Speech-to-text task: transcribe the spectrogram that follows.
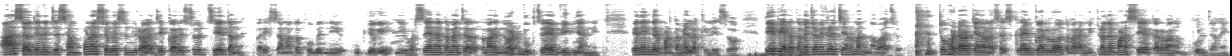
આ સૌથી જે સંપૂર્ણ સોલ્યુશન મિત્રો આજે કરીશું જે તમને પરીક્ષામાં તો ખૂબ જ ઉપયોગી નીવડશે અને તમે તમારી નોટબુક છે વિજ્ઞાનની તેની અંદર પણ તમે લખી લેશો. તે પહેલા તમે જો મિત્રો ચેનલમાં નવા છો, તો ફટાફટ ચેનલને સબસ્ક્રાઇબ કરી લો, તમારા મિત્રોને પણ શેર કરવાનું ભૂલતા નહીં.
